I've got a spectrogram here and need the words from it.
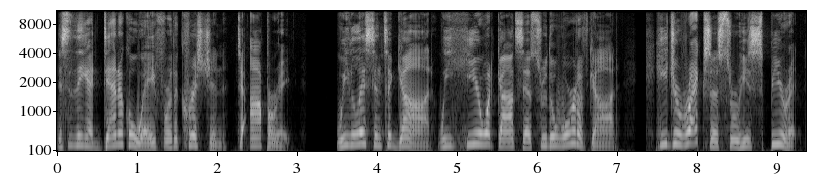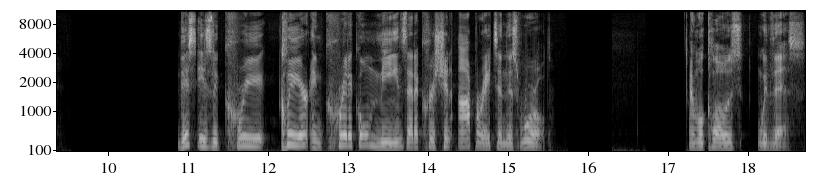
This is the identical way for the Christian to operate. We listen to God, we hear what God says through the Word of God. He directs us through His Spirit. This is the cre- clear and critical means that a Christian operates in this world. And we'll close with this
